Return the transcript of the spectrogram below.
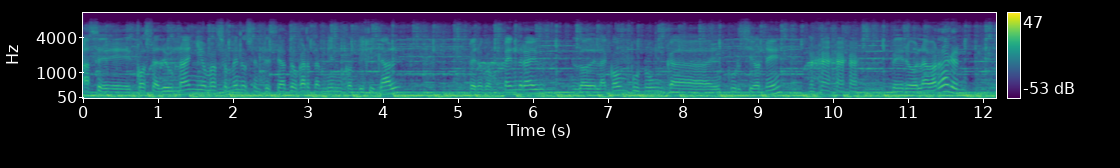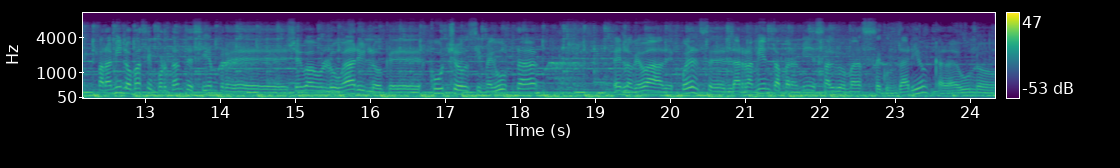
hace cosa de un año más o menos empecé a tocar también con digital pero con pendrive. Lo de la compu nunca incursioné. pero la verdad que para mí lo más importante siempre llego a un lugar y lo que escucho, si me gusta, es lo que va. Después eh, la herramienta para mí es algo más secundario. Cada uno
